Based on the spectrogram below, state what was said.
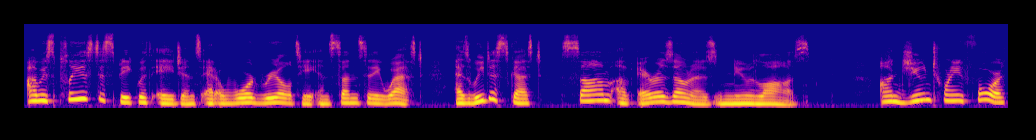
I was pleased to speak with agents at Award Realty in Sun City West as we discussed some of Arizona's new laws. On June 24th,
